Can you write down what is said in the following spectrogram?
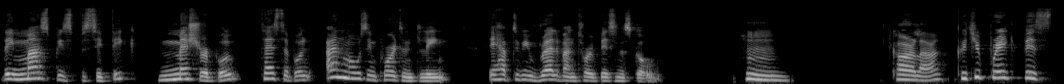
they must be specific, measurable, testable, and most importantly, they have to be relevant to our business goal. Hmm. Carla, could you break this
